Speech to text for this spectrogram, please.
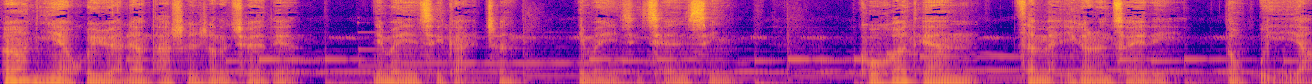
同样，你也会原谅他身上的缺点，你们一起改正，你们一起前行。苦和甜在每一个人嘴里都不一样。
